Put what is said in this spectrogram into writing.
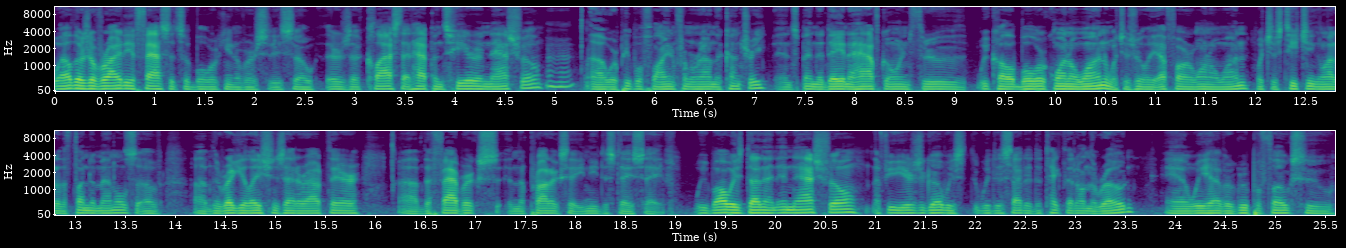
well, there's a variety of facets of Bulwark University. So there's a class that happens here in Nashville mm-hmm. uh, where people fly in from around the country and spend a day and a half going through, we call it Bulwark 101, which is really FR 101, which is teaching a lot of the fundamentals of uh, the regulations that are out there, uh, the fabrics and the products that you need to stay safe. We've always done that in Nashville. A few years ago, we, we decided to take that on the road, and we have a group of folks who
